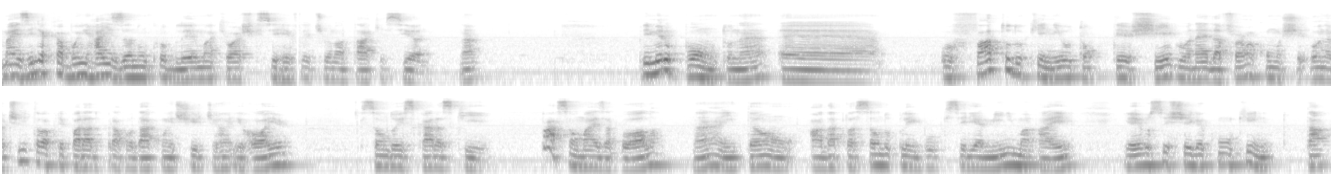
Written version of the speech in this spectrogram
Mas ele acabou enraizando um problema que eu acho que se refletiu no ataque esse ano, né? Primeiro ponto, né? É o fato do Kenilton ter chego, né, da forma como chegou, né, o time estava preparado para rodar com Stirthan e Royer, que são dois caras que passam mais a bola, né, então a adaptação do playbook seria mínima aí, e aí você chega com o Kenilton, tá?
